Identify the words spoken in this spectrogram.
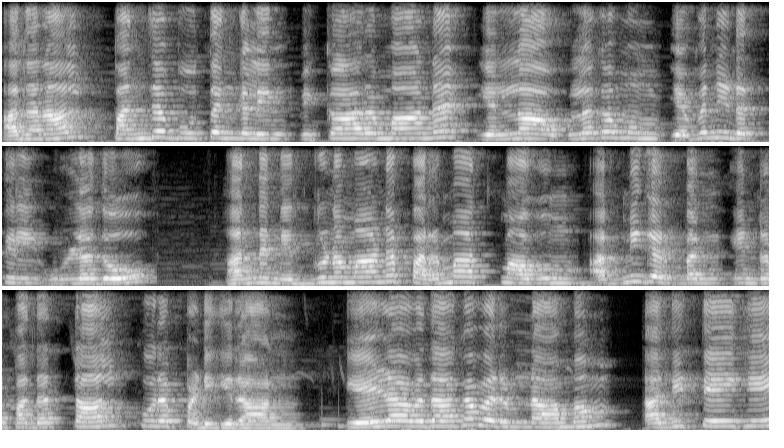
அதனால் பஞ்சபூதங்களின் விகாரமான எல்லா உலகமும் எவனிடத்தில் உள்ளதோ அந்த நிர்குணமான பரமாத்மாவும் அக்னிகர்பன் என்ற பதத்தால் கூறப்படுகிறான். ஏழாவதாக வரும் நாமம் அதித்தேகே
